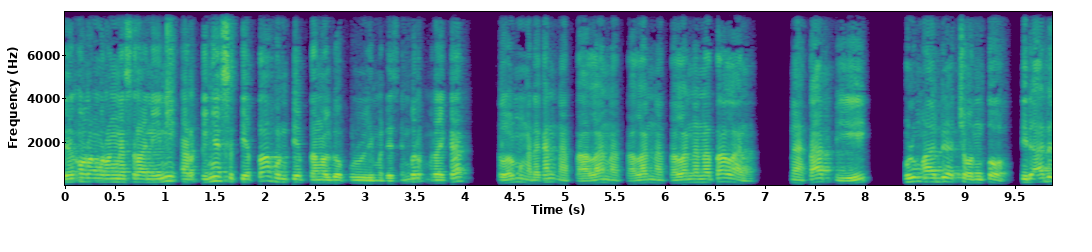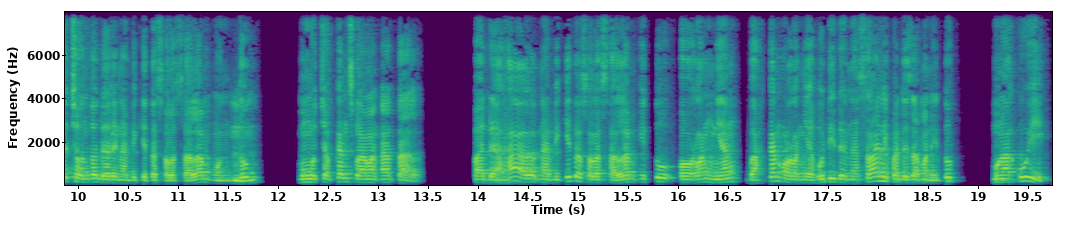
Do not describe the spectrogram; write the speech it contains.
dan orang-orang Nasrani ini artinya setiap tahun, tiap tanggal 25 Desember, mereka selalu mengadakan Natalan, Natalan, Natalan, dan Natalan. Nah, tapi belum ada contoh, tidak ada contoh dari Nabi kita SAW untuk hmm mengucapkan selamat Natal. Padahal hmm. Nabi kita SAW itu orang yang bahkan orang Yahudi dan Nasrani pada zaman itu mengakui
